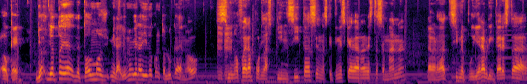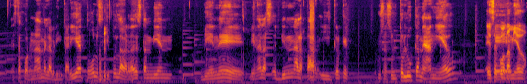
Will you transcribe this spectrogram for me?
Ok. Yo, yo estoy de todos modos, mira, yo me hubiera ido con Toluca de nuevo. Si no fuera por las pincitas en las que tienes que agarrar esta semana, la verdad, si me pudiera brincar esta, esta jornada, me la brincaría. Todos los equipos, la verdad, están bien, bien, eh, bien, a, las, bien a la par. Y creo que Cruz Azul Toluca me da miedo. Ese juego da miedo.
